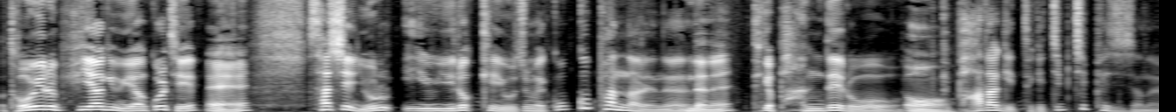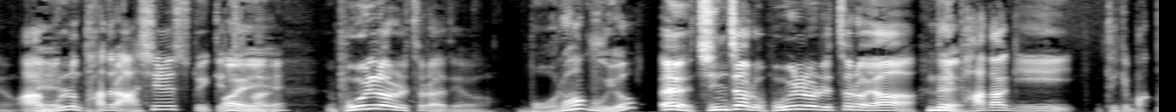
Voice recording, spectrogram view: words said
더위를 피하기 위한 꿀팁. 예. 사실 요, 이- 이렇게 요즘에 꿉꿉한 날에는 네네. 되게 반대로 어. 바닥이 되게 찝찝해지잖아요. 아 네. 물론 다들 아실 수도 어, 있겠지만 예. 보일러를 틀어야 돼요. 뭐라고요? 네, 진짜로 보일러를 틀어야 네. 이 바닥이 되게 막,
